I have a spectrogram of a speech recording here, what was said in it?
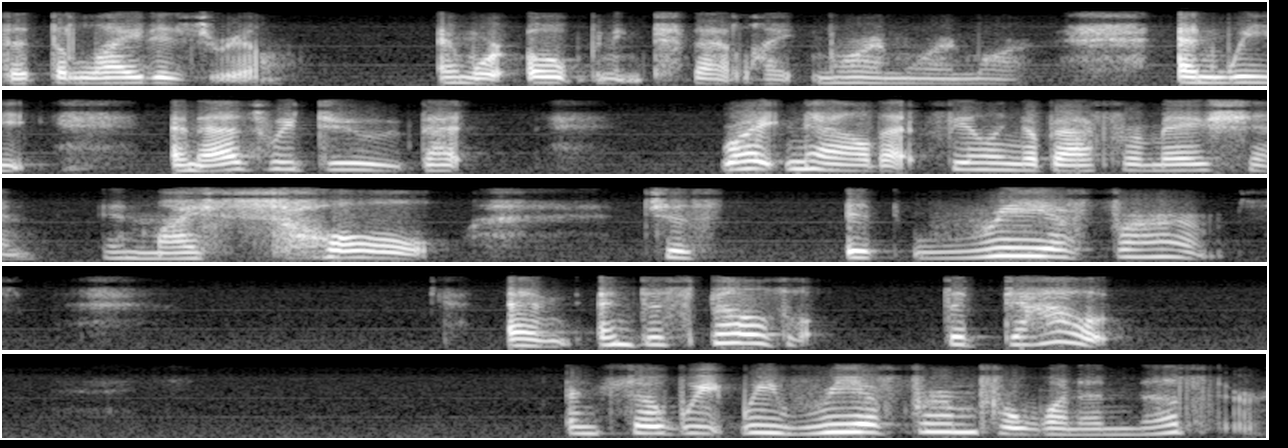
that the light is real, and we're opening to that light more and more and more. And we and as we do that right now that feeling of affirmation in my soul just it reaffirms and and dispels the doubt. And so we, we reaffirm for one another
